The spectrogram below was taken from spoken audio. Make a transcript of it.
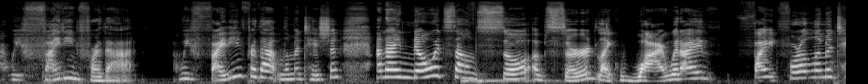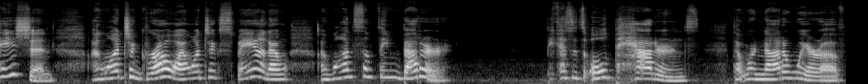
are we fighting for that? Are we fighting for that limitation? And I know it sounds so absurd. Like, why would I fight for a limitation? I want to grow. I want to expand. I, I want something better. Because it's old patterns that we're not aware of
